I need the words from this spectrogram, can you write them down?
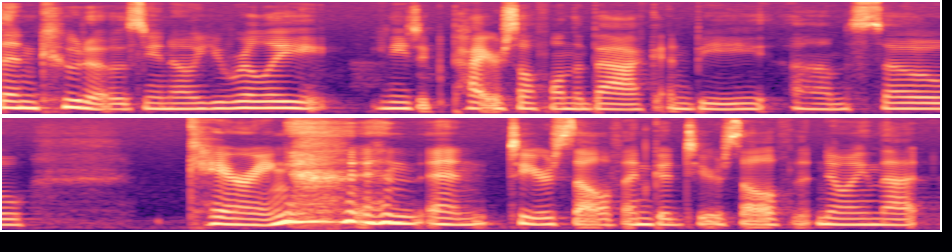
then kudos. You know, you really you need to pat yourself on the back and be um, so caring and, and to yourself and good to yourself, knowing that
